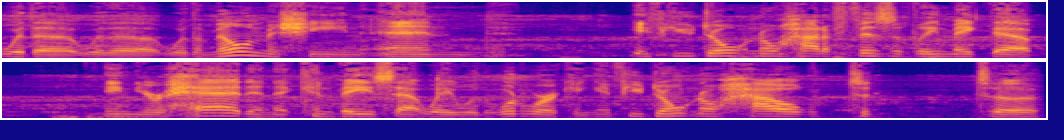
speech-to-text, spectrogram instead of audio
with a with a with a milling machine, and if you don't know how to physically make that in your head, and it conveys that way with woodworking, if you don't know how to to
